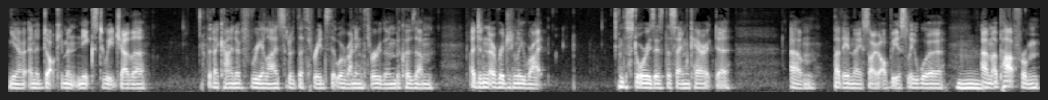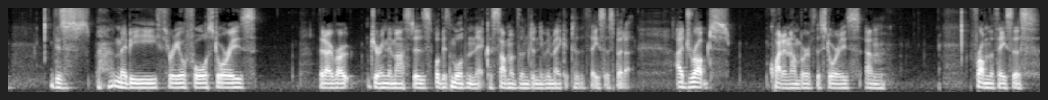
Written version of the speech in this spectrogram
you know, in a document next to each other that I kind of realized sort of the threads that were running through them because um, I didn't originally write the stories as the same character, um, but then they so obviously were. Um, apart from there's maybe three or four stories that I wrote during the masters. Well, there's more than that because some of them didn't even make it to the thesis, but I, I dropped quite a number of the stories um, from the thesis,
